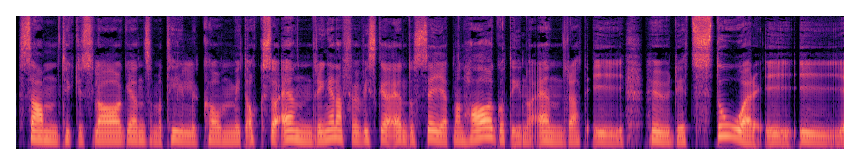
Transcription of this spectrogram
samtyckeslagen som har tillkommit, också ändringarna för vi ska ändå säga att man har gått in och ändrat i hur det står i, i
